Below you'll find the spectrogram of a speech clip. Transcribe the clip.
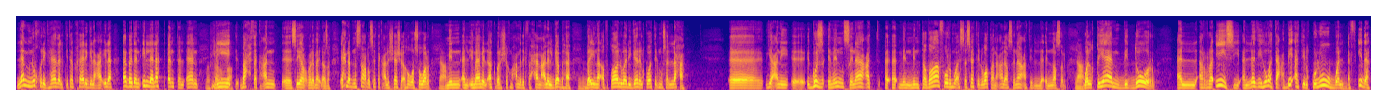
لم نخرج هذا الكتاب خارج العائلة أبدا إلا لك أنت الآن. لبحثك عن آه، سير علماء الأزهر إحنا بنستعرض سيادتك على الشاشة هو صور نعم. من الإمام الأكبر الشيخ محمد الفحام على الجبهة بين أبطال ورجال القوات المسلحة آه، يعني آه، جزء من صناعة من من تضافر مؤسسات الوطن على صناعة ال- النصر نعم. والقيام بالدور ال- الرئيسي الذي هو تعبئة القلوب والأفئدة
